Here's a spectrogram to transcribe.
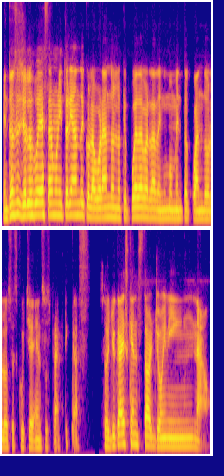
Entonces yo los voy a estar monitoreando y colaborando en lo que pueda, ¿verdad? En un momento cuando los escuche en sus prácticas. So you guys can start joining now.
